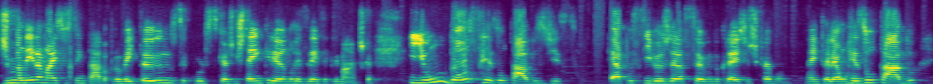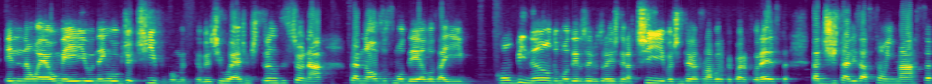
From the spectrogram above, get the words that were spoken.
de maneira mais sustentável, aproveitando os recursos que a gente tem, criando resiliência climática. E um dos resultados disso é a possível geração do crédito de carbono. Né? Então, ele é um resultado, ele não é o meio nem o objetivo, vamos dizer. O objetivo é a gente transicionar para novos modelos aí combinando modelos de agricultura regenerativa, de integração lavoura, pecuária floresta, da digitalização em massa,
